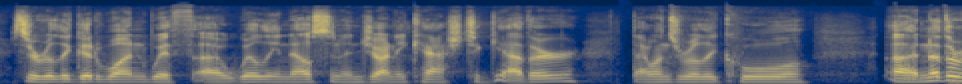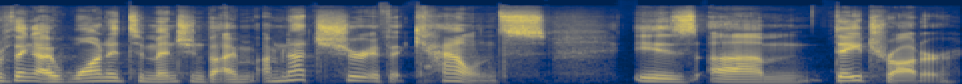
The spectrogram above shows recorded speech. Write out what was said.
There's a really good one with uh, Willie Nelson and Johnny Cash together. That one's really cool. Uh, another thing I wanted to mention, but I'm, I'm not sure if it counts, is um, Daytrotter.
